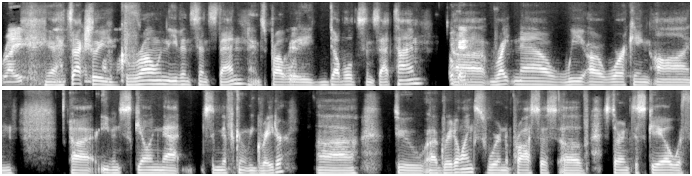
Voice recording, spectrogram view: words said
right? Yeah, it's actually grown even since then. It's probably okay. doubled since that time. Okay. Uh, right now, we are working on uh, even scaling that significantly greater. Uh, to uh, greater lengths. We're in the process of starting to scale with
